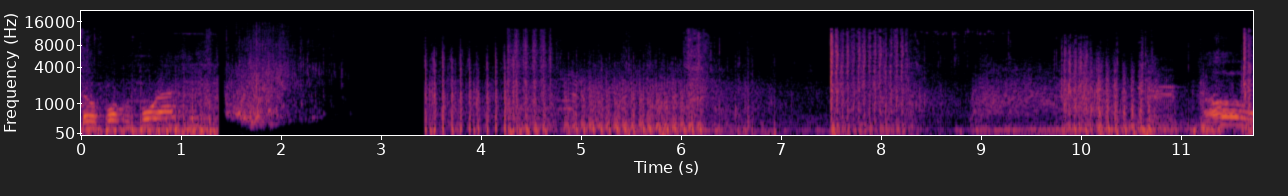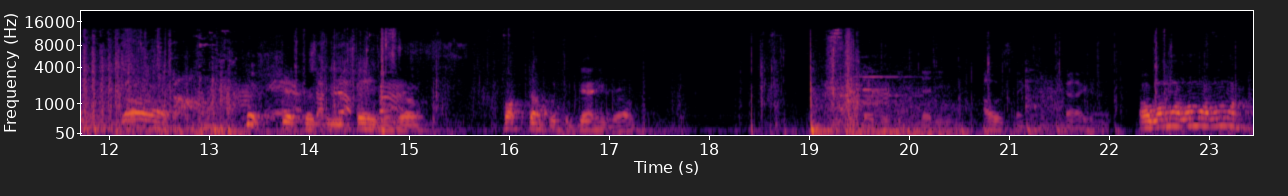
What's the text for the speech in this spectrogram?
Little four for four action. Oh my god. Good shit, Christian. You saved me, bro. Fucked up with the daddy, bro. I was thinking guy guys. Oh, one more, one more, one more.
